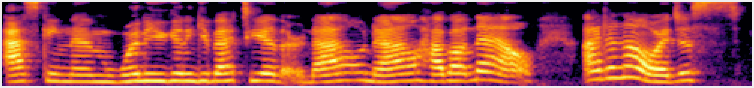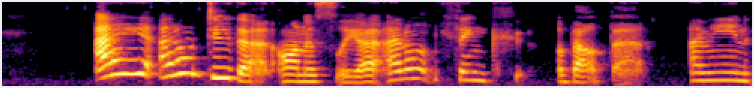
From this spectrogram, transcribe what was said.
asking them, when are you going to get back together? Now? Now? How about now? I don't know, I just, I, I don't do that, honestly. I, I don't think about that. I mean,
